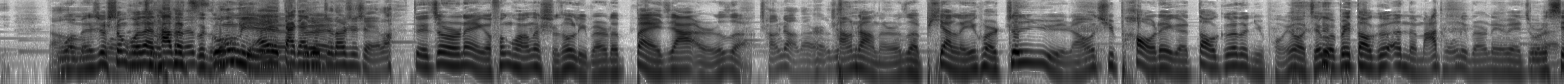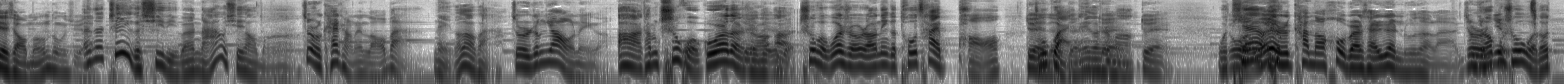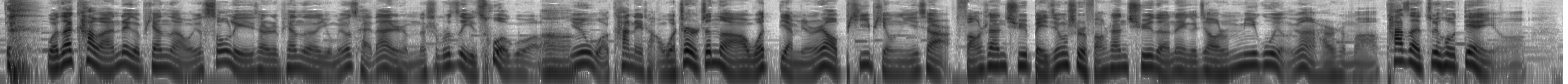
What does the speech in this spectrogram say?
我们就生活在他的的子宫里哎，大家就知道是谁了。对，就是那个疯狂的石头里边的败家儿子。厂长的儿子，厂长的儿子骗了一块真玉，然后去泡这个道哥的女朋友，结果被道哥摁在马桶里边那位就是谢小萌同学哎，，那这个戏里边哪有谢小萌啊？就是开场那老板，哪个老板啊？就是扔药那个，啊，他们吃火锅的时候对对对啊，吃火锅的时候，然后那个偷菜跑，对拄拐那个是吗对，我我天啊，我也是看到后边才认出他来，就是你要不说我都 我在看完这个片子，我就搜了一下这片子有没有彩蛋什么的，是不是自己错过了？啊因为我看那场，我这儿真的啊，我点名要批评一下房山区北京市房山区的那个叫什么咪咕影院还是什么，他在最后电影。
